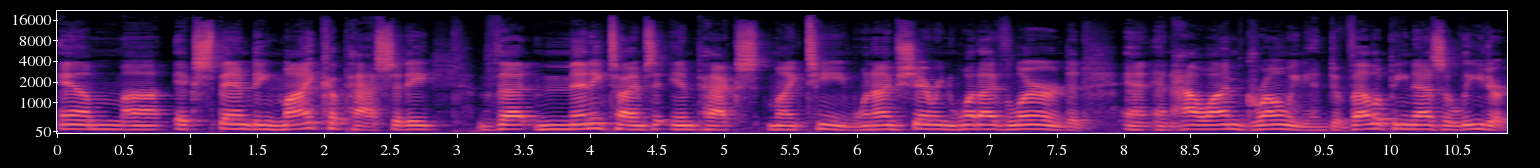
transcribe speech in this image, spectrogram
am uh, expanding my capacity that many times it impacts my team. When I'm sharing what I've learned and, and, and how I'm growing and developing as a leader,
